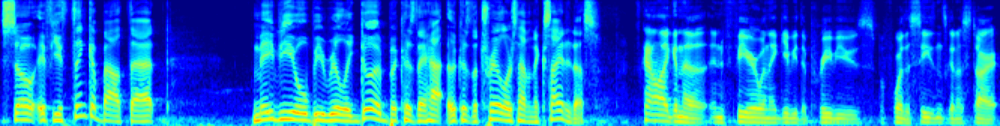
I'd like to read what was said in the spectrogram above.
So if you think about that, maybe it'll be really good because they ha- because the trailers haven't excited us. It's kind of like in the in fear when they give you the previews before the season's gonna start,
